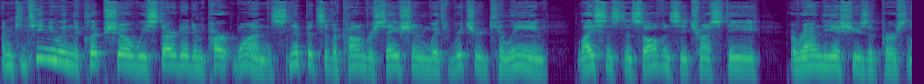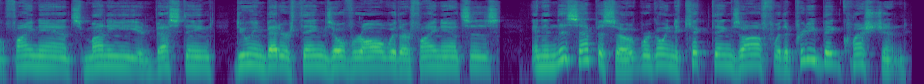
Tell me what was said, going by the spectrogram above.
I'm continuing the clip show we started in Part 1, snippets of a conversation with Richard Killeen, licensed insolvency trustee, around the issues of personal finance, money, investing, doing better things overall with our finances. And in this episode, we're going to kick things off with a pretty big question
